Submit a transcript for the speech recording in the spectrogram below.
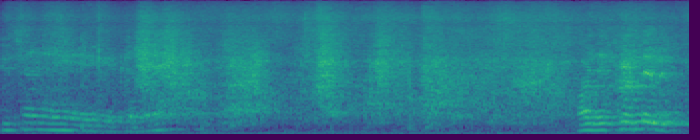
귀찮이거든. 아, 이제 그것 때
